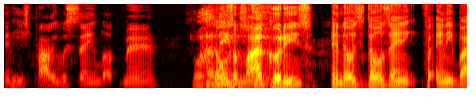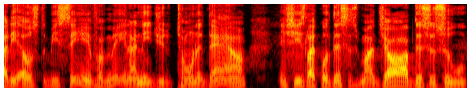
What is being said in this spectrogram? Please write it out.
And he's probably was saying, "Look, man." Well, those are my good. goodies, and those those ain't for anybody else to be seeing for me. And I need you to tone it down. And she's like, "Well, this is my job. This is who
